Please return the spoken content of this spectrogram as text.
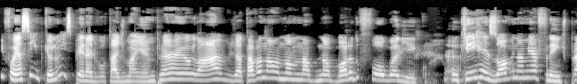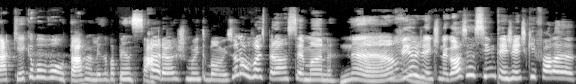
E foi assim, porque eu não ia esperar ele voltar de Miami pra eu ir lá, já tava na, na, na, do fogo ali, com, quem resolve na minha frente. Pra que que eu vou voltar pra mesa pra pensar? Cara, eu acho muito bom isso. Eu não vou esperar uma semana. não. Viu, gente? O negócio é assim. Tem gente que fala,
